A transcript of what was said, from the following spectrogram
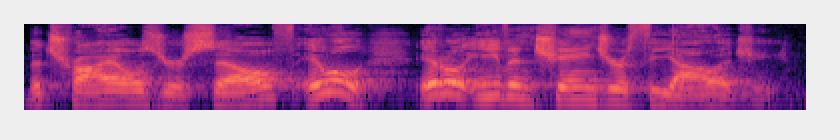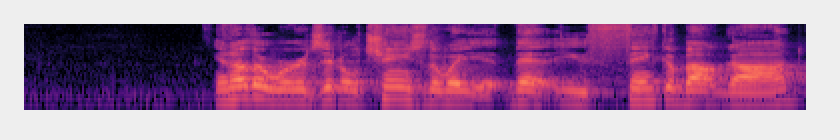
the trials yourself. It will, it'll even change your theology. In other words, it'll change the way that you think about God,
